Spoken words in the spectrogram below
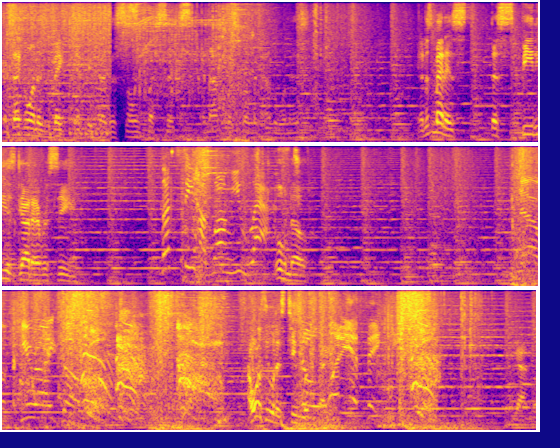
The second one is baked iffy because it's only plus six and not plus four like the other one is. Yeah, this man is the speediest guy to ever see. Let's see how long you last. Oh no. Now here I go. I want to see what his team So looks like. what do you think? Got me.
